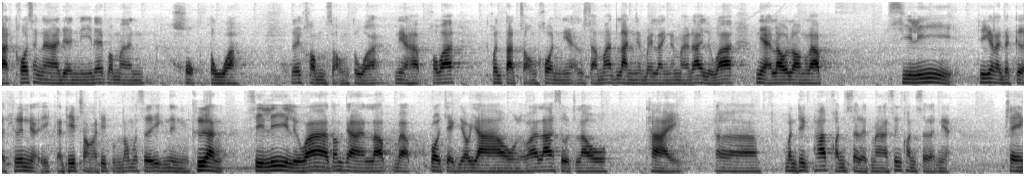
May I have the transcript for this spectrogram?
ตัดโฆษณาเดือนนี้ได้ประมาณ 6 ตัวด้วยคอม 2 ตัวเนี่ยครับเพราะว่าคนตัด 2 คนเนี่ยสามารถรันกันไปรันกันมาได้ หรือว่าเนี่ยเรารองรับซีรีส์ที่กำลังจะเกิดขึ้นเนี่ยอีกอาทิตย์ 2 อาทิตย์ผมต้องมาซื้ออีกหนึ่งเครื่อง ซีรีส์หรือว่าต้องการรับแบบโปรเจกต์ยาวๆ หรือว่าล่าสุดเราถ่ายบันทึกภาพคอนเสิร์ตมา ซึ่งคอนเสิร์ตเนี่ยเพลง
